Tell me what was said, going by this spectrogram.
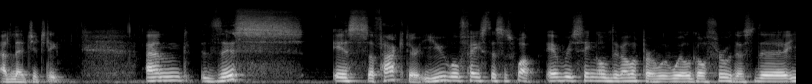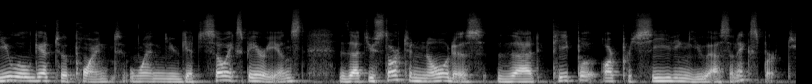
Allegedly, and this is a factor. You will face this as well. Every single developer will go through this. The, you will get to a point when you get so experienced that you start to notice that people are perceiving you as an expert.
